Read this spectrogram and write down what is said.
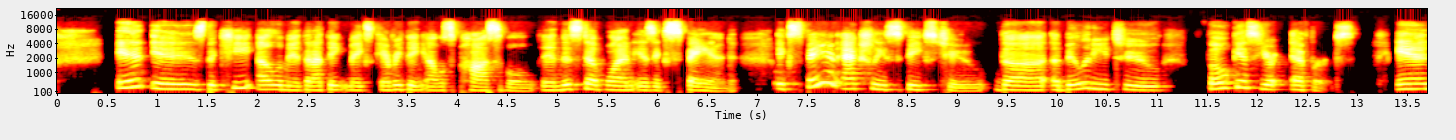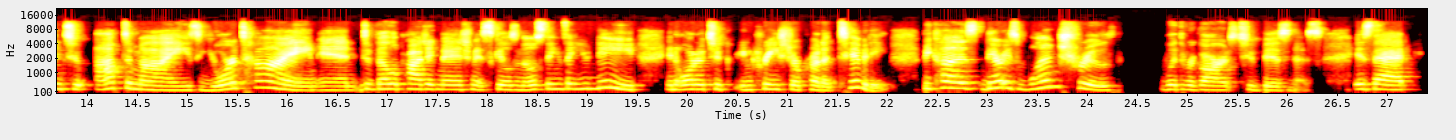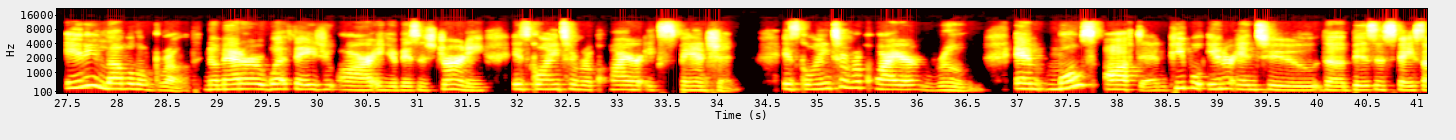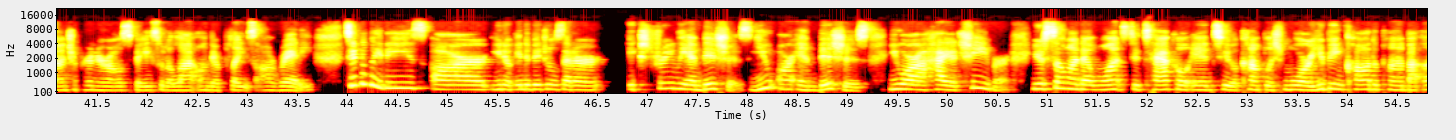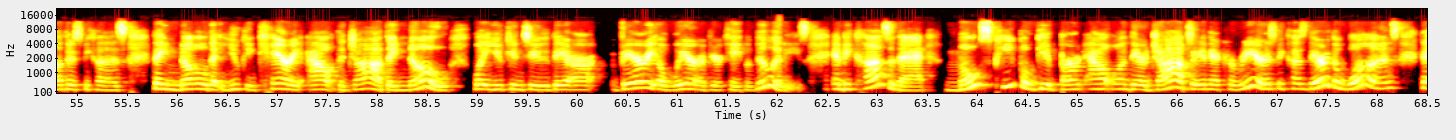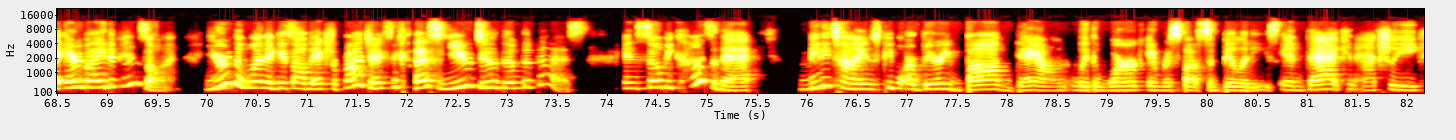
it is the key element that I think makes everything else possible. And this step 1 is expand. Expand actually speaks to the ability to focus your efforts and to optimize your time and develop project management skills and those things that you need in order to increase your productivity. Because there is one truth with regards to business is that any level of growth, no matter what phase you are in your business journey, is going to require expansion. Is going to require room. And most often, people enter into the business space, entrepreneurial space with a lot on their plates already. Typically, these are, you know, individuals that are extremely ambitious. You are ambitious. You are a high achiever. You're someone that wants to tackle and to accomplish more. You're being called upon by others because they know that you can carry out the job. They know what you can do. They are very aware of your capabilities. And because of that, most people get burnt out on their jobs or in their careers because they're the ones that everybody depends on. You're the one that gets all the extra projects because you do them the best. And so, because of that, many times people are very bogged down with work and responsibilities and that can actually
